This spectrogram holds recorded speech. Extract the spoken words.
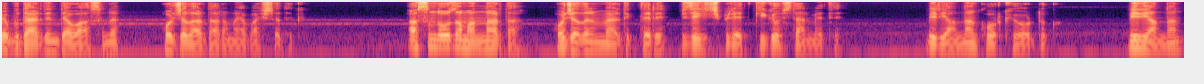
ve bu derdin devasını hocalarda aramaya başladık. Aslında o zamanlar da hocaların verdikleri bize hiçbir etki göstermedi. Bir yandan korkuyorduk. Bir yandan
